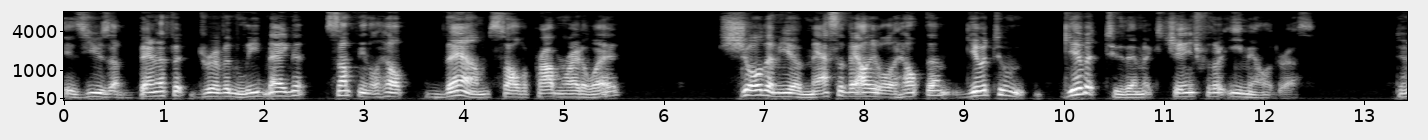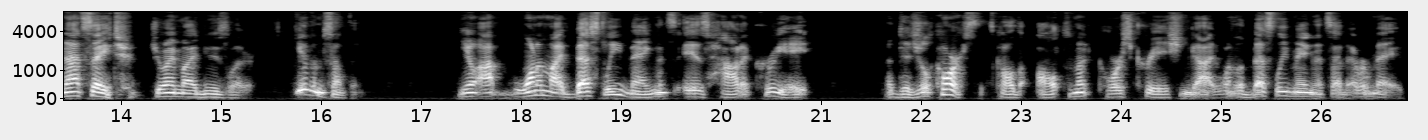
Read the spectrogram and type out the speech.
is use a benefit driven lead magnet, something that'll help them solve a problem right away. Show them you have massive value will help them. Give it to them, give it to them in exchange for their email address. Do not say join my newsletter. Give them something. You know, I, one of my best lead magnets is how to create a digital course. It's called the Ultimate Course Creation Guide. One of the best lead magnets I've ever made.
